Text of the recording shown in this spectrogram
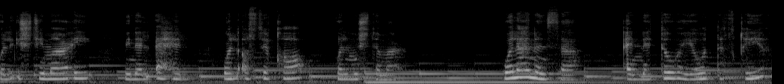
والاجتماعي من الأهل والأصدقاء والمجتمع. ولا ننسى أن التوعية والتثقيف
